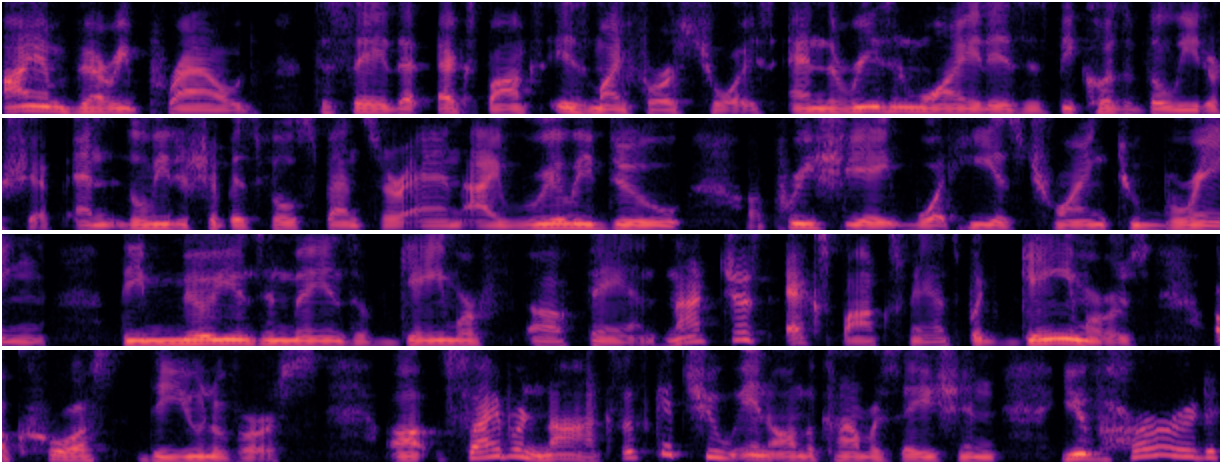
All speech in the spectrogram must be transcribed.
I am very proud to say that Xbox is my first choice. And the reason why it is is because of the leadership. And the leadership is Phil Spencer. And I really do appreciate what he is trying to bring the millions and millions of gamer uh, fans, not just Xbox fans, but gamers across the universe. Uh, Cyber Knox, let's get you in on the conversation. You've heard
